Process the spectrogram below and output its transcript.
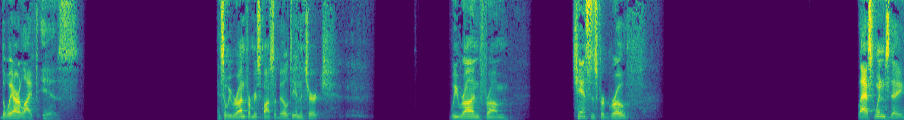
the way our life is. And so we run from responsibility in the church. We run from chances for growth. Last Wednesday,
